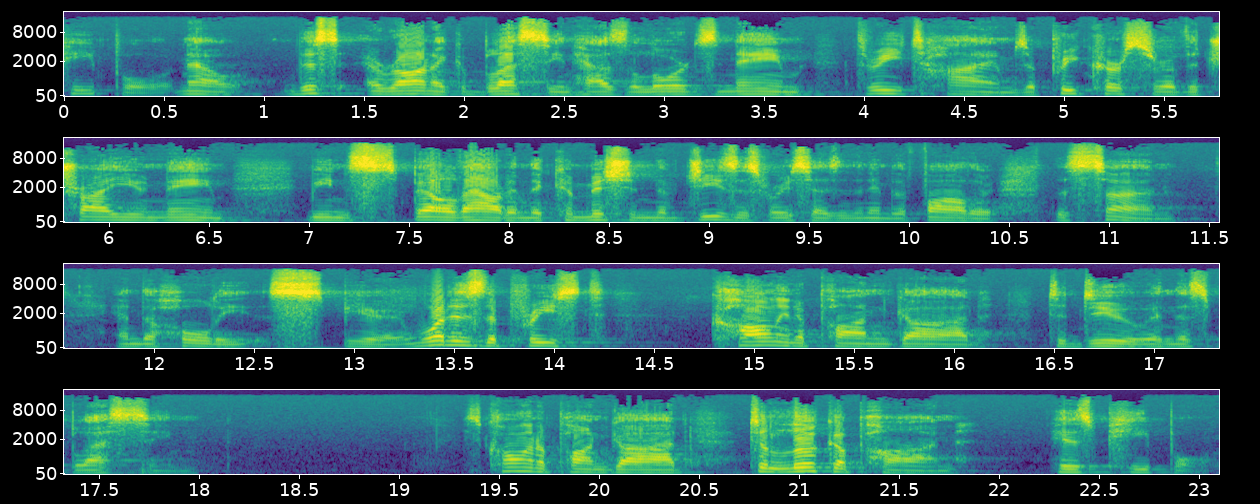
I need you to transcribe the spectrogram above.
people. Now, this Aaronic blessing has the Lord's name three times, a precursor of the triune name being spelled out in the commission of Jesus, where he says, In the name of the Father, the Son, and the Holy Spirit. What is the priest calling upon God to do in this blessing? He's calling upon God to look upon his people,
